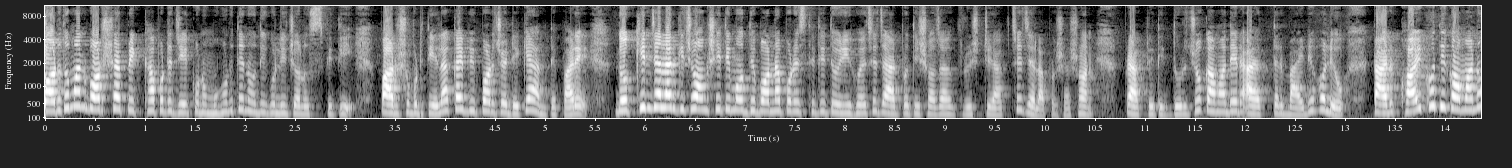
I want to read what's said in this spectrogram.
বর্তমান বর্ষার প্রেক্ষাপটে যে কোনো মুহূর্তে নদীগুলি জলস্ফীতি পার্শ্ববর্তী এলাকায় বিপর্যয় ডেকে আনতে পারে। দক্ষিণ জেলার কিছু অংশে ইতিমধ্যে বন্যা পরিস্থিতি তৈরি হয়েছে, যার প্রতি সজাগ দৃষ্টি রাখছে জেলা প্রশাসন। প্রাকৃতিক দুর্যোগ আমাদের আয়ত্তের বাইরে হলেও তার ক্ষয়ক্ষতি কমানো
